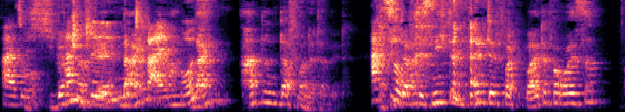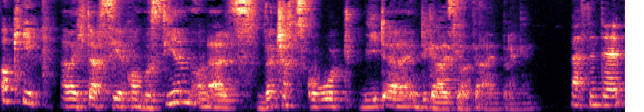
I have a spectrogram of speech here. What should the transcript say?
Also Handeln nein, betreiben muss? Nein, handeln darf man nicht damit. Ach also so. ich darf das nicht an Dritte weiterveräußern. Okay. Aber ich darf es hier kompostieren und als Wirtschaftsgut wieder in die Kreisläufe einbringen. Was sind denn,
